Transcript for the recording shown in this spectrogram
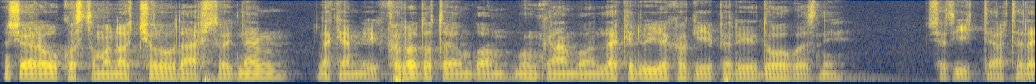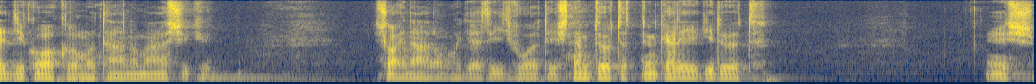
És erre okoztam a nagy csalódást, hogy nem, nekem még feladatom van, munkám van, le a gép elé dolgozni. És ez így telt el egyik alkalom után a másik. Sajnálom, hogy ez így volt, és nem töltöttünk elég időt. És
